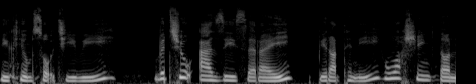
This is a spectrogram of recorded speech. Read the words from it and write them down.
នាងខ្ញុំសុជីវី With you Azizi Saray ពីរដ្ឋធានី Washington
